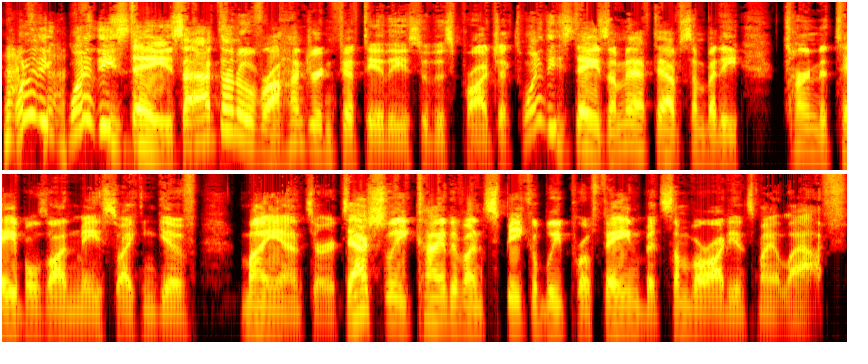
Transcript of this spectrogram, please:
one of the, one of these days, I've done over 150 of these through this project. One of these days, I'm gonna have to have somebody turn the tables on me so I can give my answer. It's actually kind of unspeakably profane, but some of our audience might laugh.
